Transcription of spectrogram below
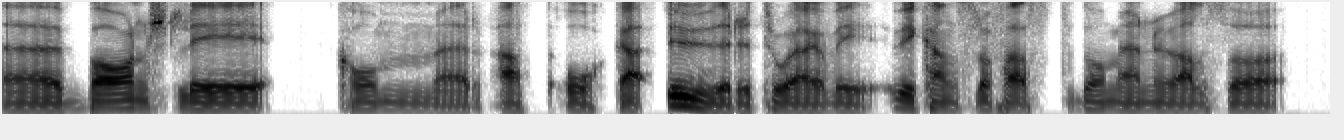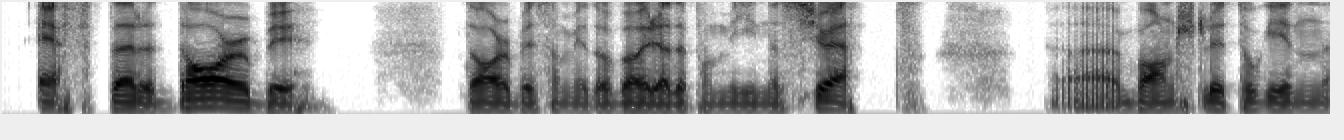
Uh, Barnsley kommer att åka ur tror jag vi, vi kan slå fast. De är nu alltså efter Derby. Derby som ju då började på minus 21. Eh, Barnsley tog in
